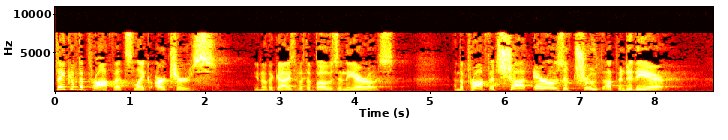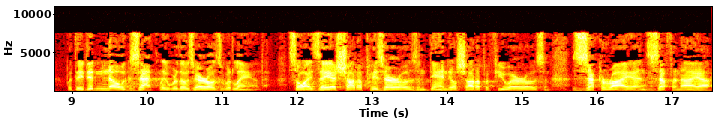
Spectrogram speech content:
Think of the prophets like archers. You know, the guys with the bows and the arrows? And the prophets shot arrows of truth up into the air, but they didn't know exactly where those arrows would land. So Isaiah shot up his arrows, and Daniel shot up a few arrows, and Zechariah and Zephaniah.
